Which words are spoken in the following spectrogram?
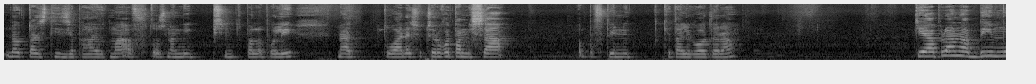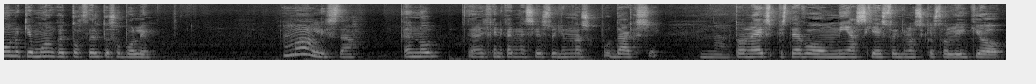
να το ζητήσει για παράδειγμα, αυτό να μην ψήνει πάρα πολύ, να του αρέσει, ξέρω εγώ, τα μισά από αυτήν και τα λιγότερα. Και απλά να μπει μόνο και μόνο γιατί το θέλει τόσο πολύ. Μάλιστα. Ενώ δεν έχει κάνει καμία σχέση στο γυμνάσιο που εντάξει. Ναι. Το να έχεις πιστεύω μία σχέση στο γυμνάσιο και στο λύκειο,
